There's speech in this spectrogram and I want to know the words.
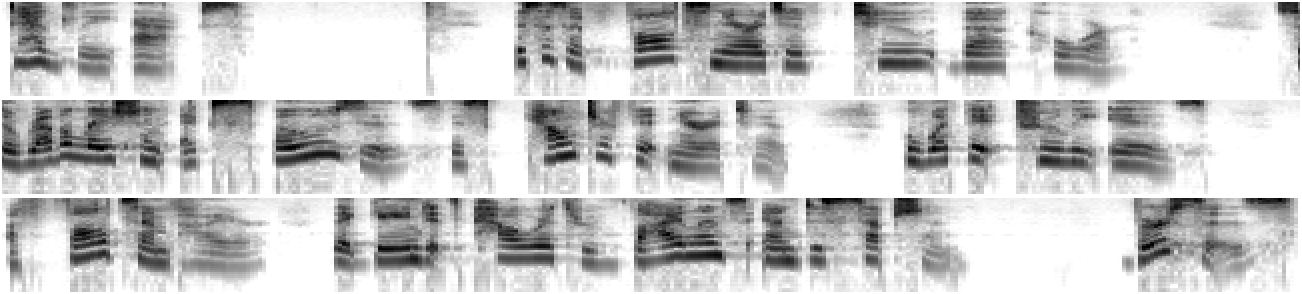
deadly acts. This is a false narrative to the core. So Revelation exposes this counterfeit narrative for what it truly is a false empire that gained its power through violence and deception versus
